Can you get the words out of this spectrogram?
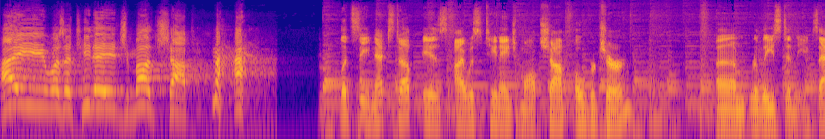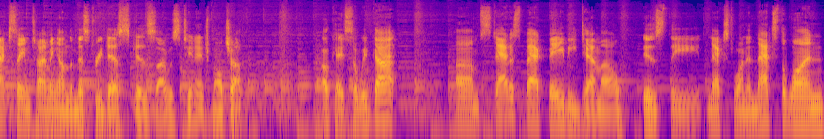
I was a teenage malt shop. Let's see. Next up is I Was a Teenage Malt Shop Overture, um, released in the exact same timing on the mystery disc as I Was a Teenage Malt Shop. Okay, so we've got um, Status Back Baby demo is the next one, and that's the one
